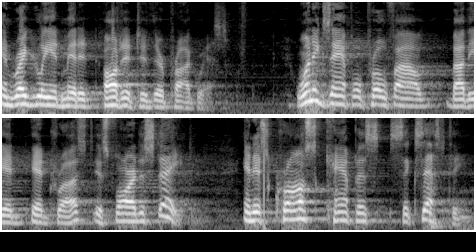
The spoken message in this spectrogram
and regularly admitted, audited their progress. One example profiled by the Ed, Ed Trust is Florida State and its cross campus success team.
